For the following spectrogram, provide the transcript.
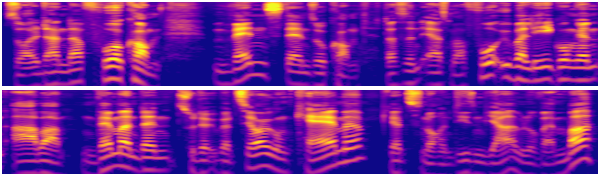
soll dann davor kommen. Wenn es denn so kommt, das sind erstmal Vorüberlegungen, aber wenn man denn zu der Überzeugung käme, jetzt noch in diesem Jahr im November,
